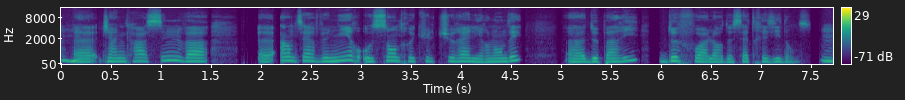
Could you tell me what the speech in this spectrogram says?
mhm. Jan Carson va intervenir au Centre culturel irlandais de Paris deux fois lors de cette résidence. Mm.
